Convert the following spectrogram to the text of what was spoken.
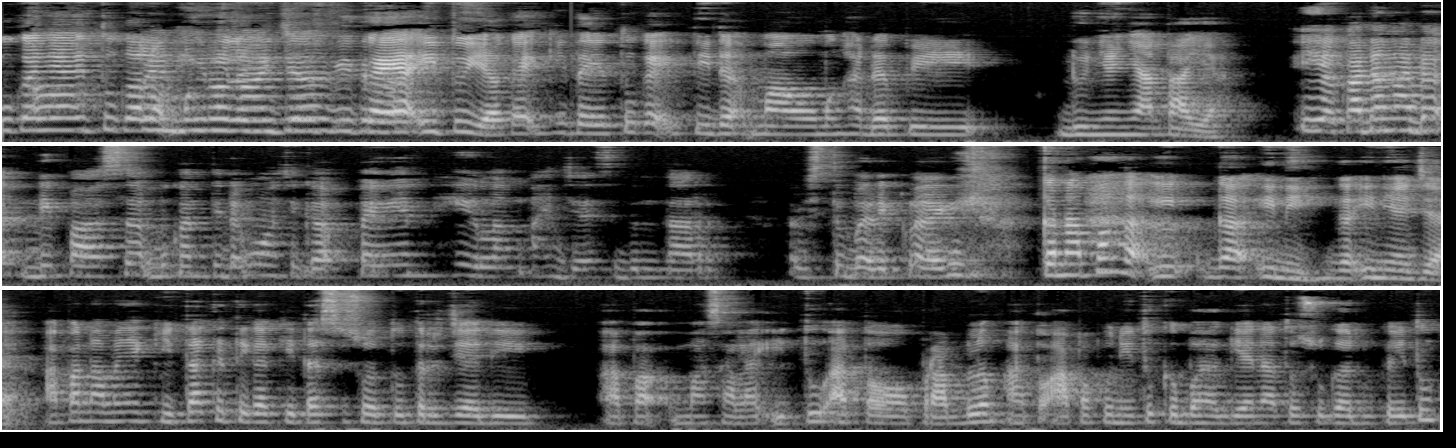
bukannya oh, itu kalau hilang menghilang aja itu gitu kayak Kak. itu ya, kayak kita itu kayak tidak mau menghadapi dunia nyata ya. iya kadang ada di fase bukan tidak mau sih kak pengen hilang aja sebentar habis itu balik lagi Kenapa nggak nggak ini nggak ini aja? Apa namanya kita ketika kita sesuatu terjadi apa masalah itu atau problem atau apa pun itu kebahagiaan atau suka duka itu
